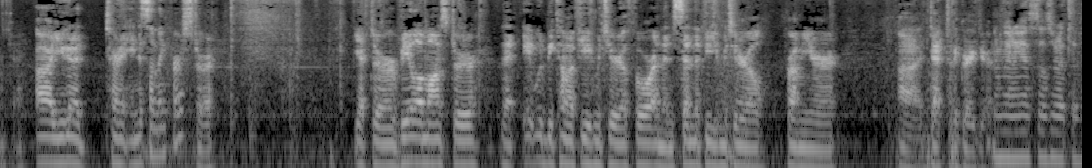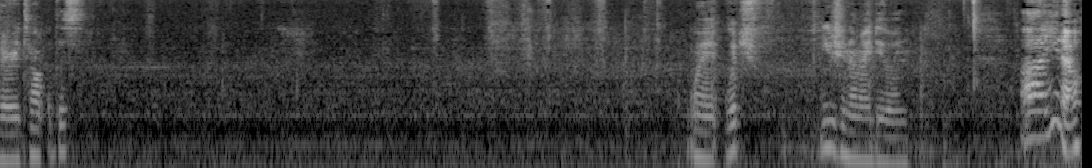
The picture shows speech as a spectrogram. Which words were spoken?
Okay. Uh, are you gonna turn it into something first, or you have to reveal a monster that it would become a fusion material for, and then send the fusion material from your uh, deck to the graveyard? I'm gonna guess those are at the very top of this. Wait, which fusion am I doing? Uh, you know.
